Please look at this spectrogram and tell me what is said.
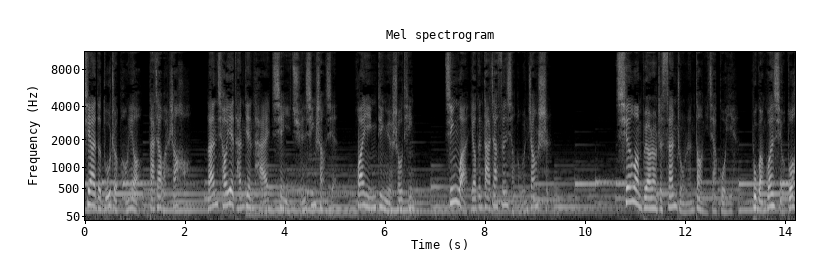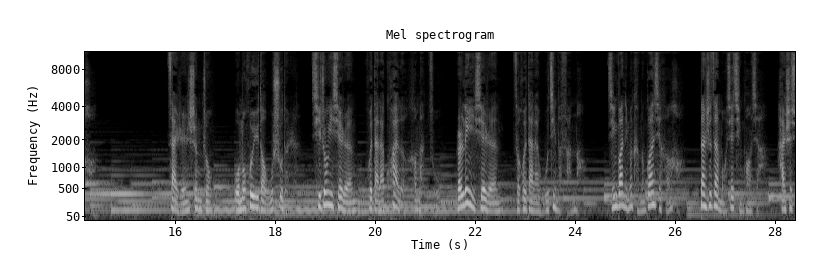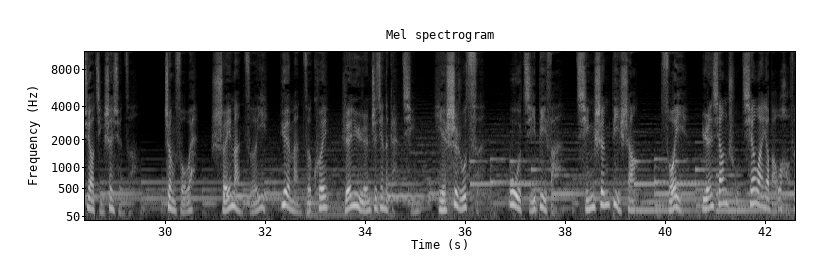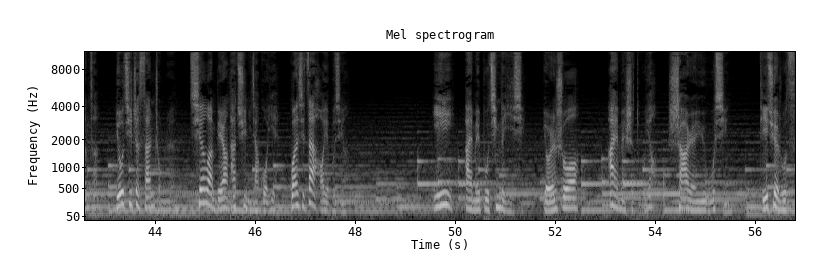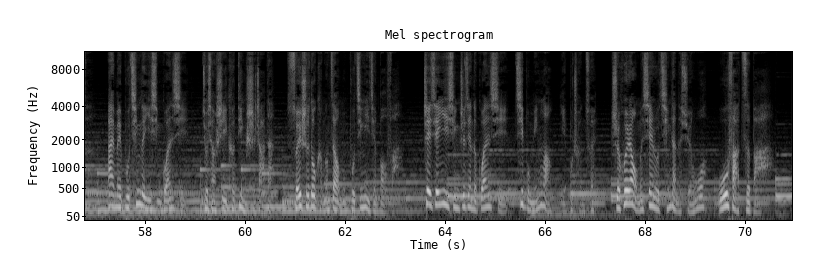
亲爱的读者朋友，大家晚上好！蓝桥夜谈电台现已全新上线，欢迎订阅收听。今晚要跟大家分享的文章是：千万不要让这三种人到你家过夜，不管关系有多好。在人生中，我们会遇到无数的人，其中一些人会带来快乐和满足，而另一些人则会带来无尽的烦恼。尽管你们可能关系很好，但是在某些情况下，还是需要谨慎选择。正所谓水满则溢，月满则亏，人与人之间的感情也是如此，物极必反，情深必伤。所以与人相处，千万要把握好分寸，尤其这三种人，千万别让他去你家过夜，关系再好也不行。一暧昧不清的异性，有人说，暧昧是毒药，杀人于无形，的确如此。暧昧不清的异性关系。就像是一颗定时炸弹，随时都可能在我们不经意间爆发。这些异性之间的关系既不明朗也不纯粹，只会让我们陷入情感的漩涡，无法自拔。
